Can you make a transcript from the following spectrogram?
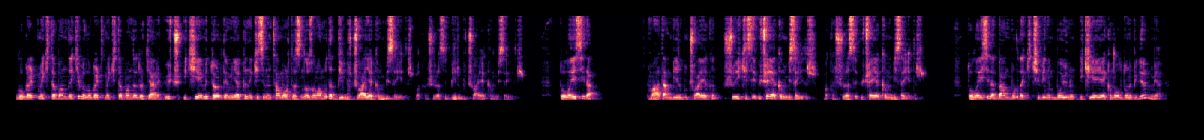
logaritma kitabında 2 ve logaritma kitabında 4. Yani 3, 2'ye mi 4'e mi yakın ikisinin tam ortasında. O zaman bu da 1.5'a yakın bir sayıdır. Bakın şurası 1.5'a yakın bir sayıdır. Dolayısıyla madem 1.5'a yakın şu ikisi 3'e yakın bir sayıdır. Bakın şurası 3'e yakın bir sayıdır. Dolayısıyla ben buradaki çivinin boyunun 2'ye yakın olduğunu biliyorum ya.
